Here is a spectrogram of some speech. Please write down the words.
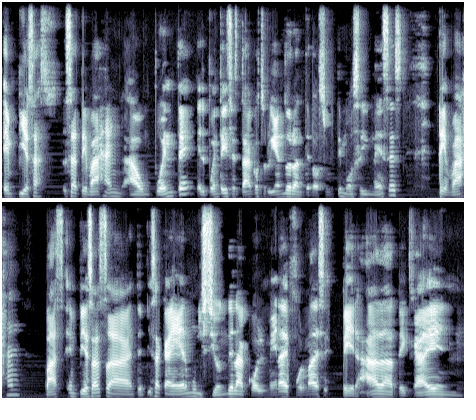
empiezas, o sea, te bajan a un puente, el puente que se estaba construyendo durante los últimos seis meses, te bajan, vas, empiezas a, te empieza a caer munición de la colmena de forma desesperada, te caen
